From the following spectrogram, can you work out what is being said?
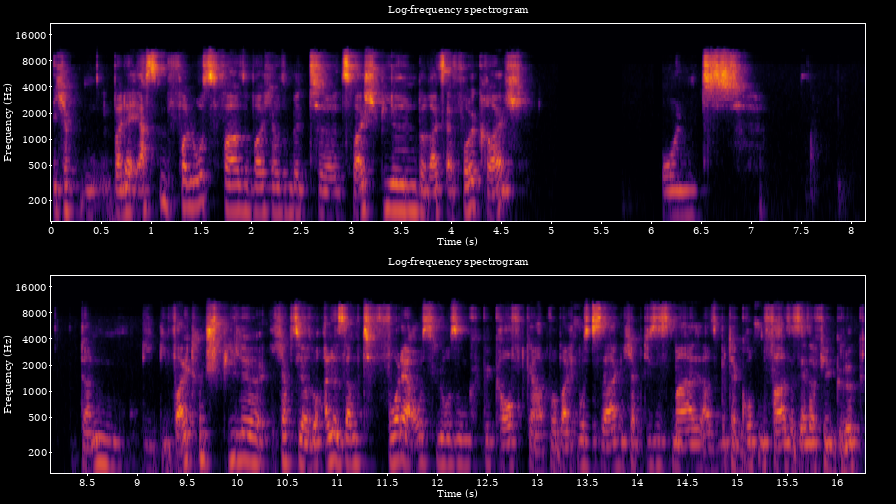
Ich habe bei der ersten Verlosphase war ich also mit äh, zwei Spielen bereits erfolgreich. Und dann die, die weiteren Spiele, ich habe sie also allesamt vor der Auslosung gekauft gehabt. Wobei ich muss sagen, ich habe dieses Mal also mit der Gruppenphase sehr, sehr viel Glück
